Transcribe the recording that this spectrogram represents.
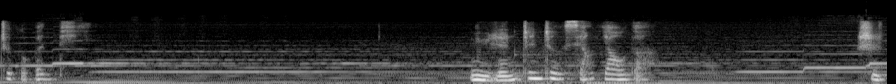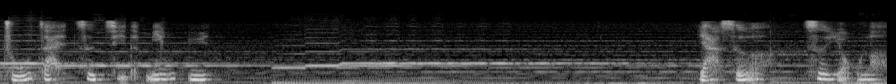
这个问题：女人真正想要的是主宰自己的命运。亚瑟自由了。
